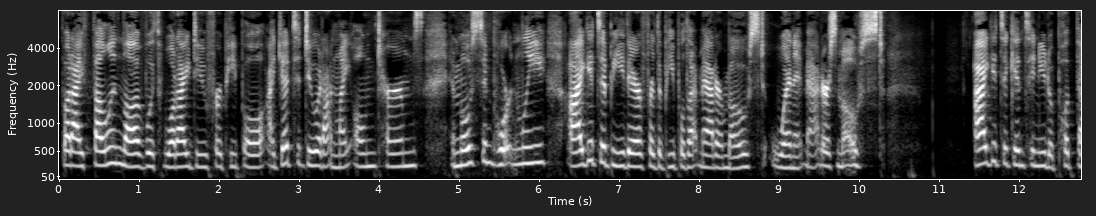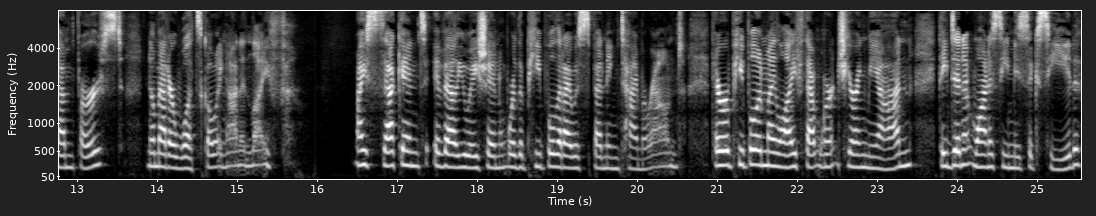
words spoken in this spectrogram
But I fell in love with what I do for people. I get to do it on my own terms. And most importantly, I get to be there for the people that matter most when it matters most. I get to continue to put them first no matter what's going on in life. My second evaluation were the people that I was spending time around. There were people in my life that weren't cheering me on. They didn't want to see me succeed.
